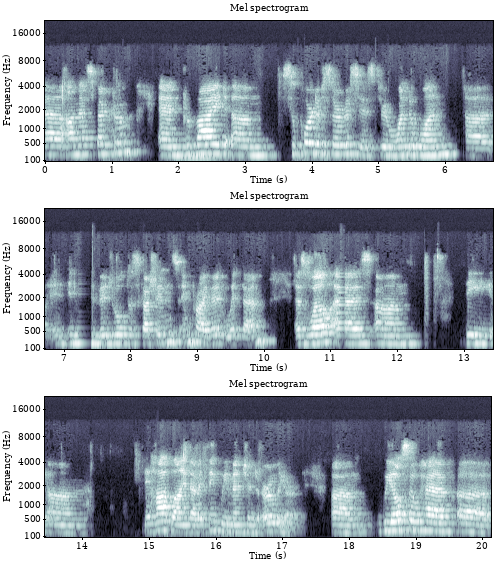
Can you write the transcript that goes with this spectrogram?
uh, on that spectrum and provide um, supportive services through one-to-one uh, individual discussions in private with them as well as um, the, um, the hotline that I think we mentioned earlier. Um, we also have uh,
